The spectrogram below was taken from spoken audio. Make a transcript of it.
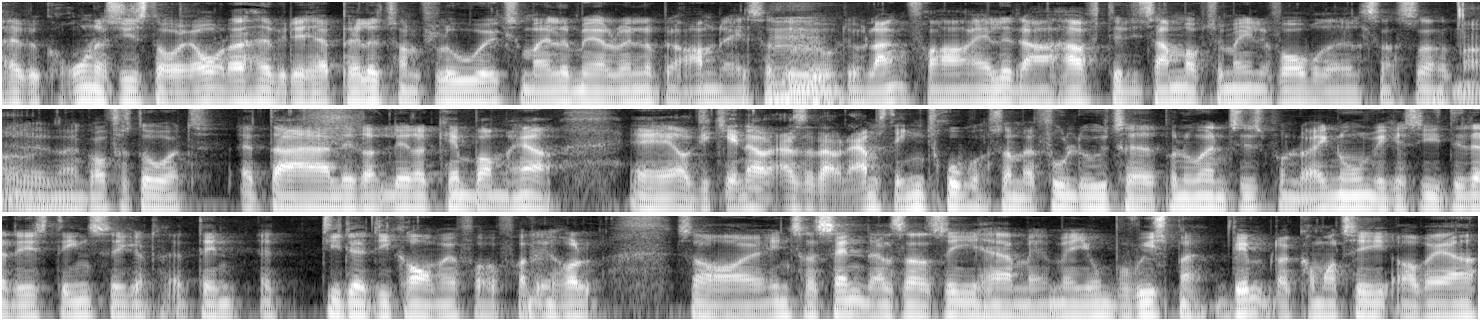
havde corona sidste år i år, der havde vi det her Peloton flu, ikke, som alle mere eller mindre blev ramt af, så mm. det, er jo, mm. det er jo langt fra alle, der har haft det, de samme optimale forberedelser, så øh, man kan godt forstå, at, at der er lidt, lidt at kæmpe om her. Øh, og vi kender, altså der er jo nærmest ingen trupper, som er fuldt udtaget på nuværende tidspunkt. Der er ikke nogen, vi kan sige, det der det er stensikkert, at, den, at de der, de kommer med fra, fra det mm. hold. Så øh, interessant altså at se her med, med Jumbo Visma, hvem der kommer til at være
